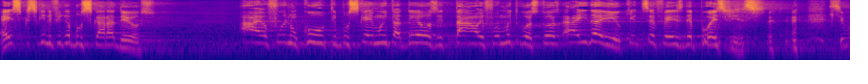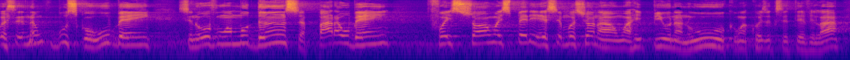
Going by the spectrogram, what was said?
É isso que significa buscar a Deus. Ah, eu fui num culto e busquei muito a Deus e tal, e foi muito gostoso. Aí daí, o que você fez depois disso? se você não buscou o bem, se não houve uma mudança para o bem, foi só uma experiência emocional, um arrepio na nuca, uma coisa que você teve lá,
